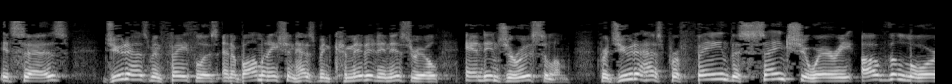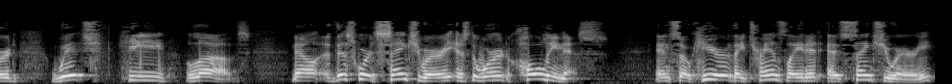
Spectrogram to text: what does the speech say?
it says, Judah has been faithless, and abomination has been committed in Israel and in Jerusalem. For Judah has profaned the sanctuary of the Lord, which he loves. Now, this word sanctuary is the word holiness. And so here they translate it as sanctuary,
